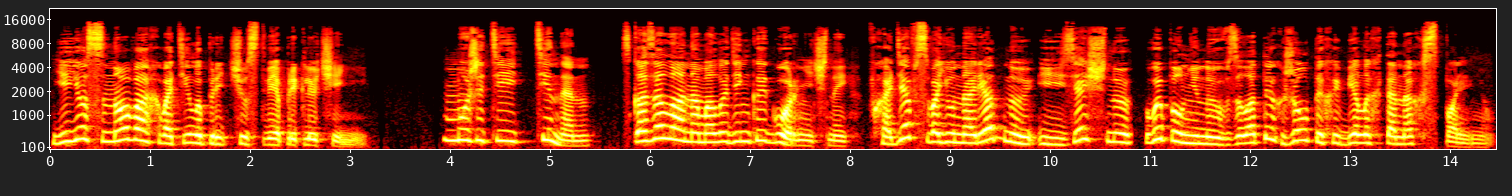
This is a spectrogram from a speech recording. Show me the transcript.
ее снова охватило предчувствие приключений. «Можете идти, Нэн», — сказала она молоденькой горничной, входя в свою нарядную и изящную, выполненную в золотых, желтых и белых тонах спальню.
